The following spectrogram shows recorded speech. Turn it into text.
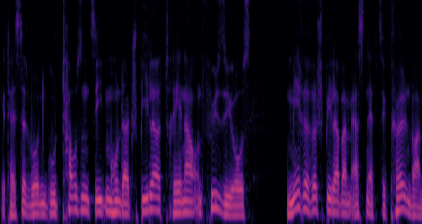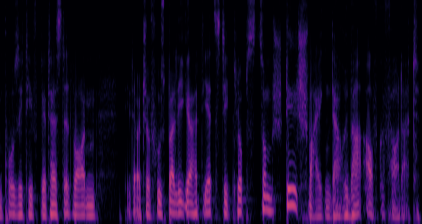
Getestet wurden gut 1700 Spieler, Trainer und Physios. Mehrere Spieler beim 1. FC Köln waren positiv getestet worden. Die Deutsche Fußballliga hat jetzt die Clubs zum Stillschweigen darüber aufgefordert.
